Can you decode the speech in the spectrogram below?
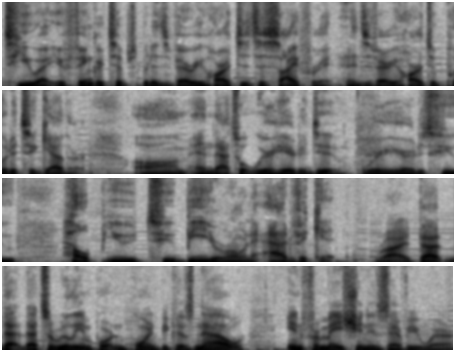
to you at your fingertips but it's very hard to decipher it and it's very hard to put it together um, and that's what we're here to do we're here to help you to be your own advocate Right. That, that that's a really important point because now information is everywhere.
